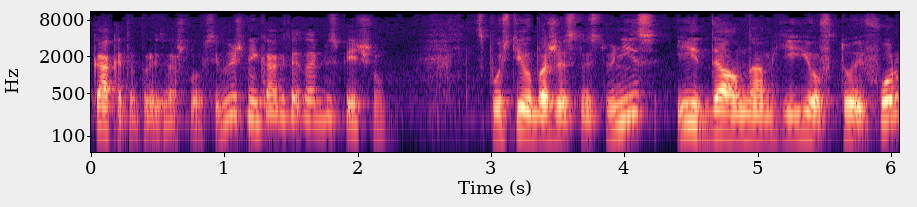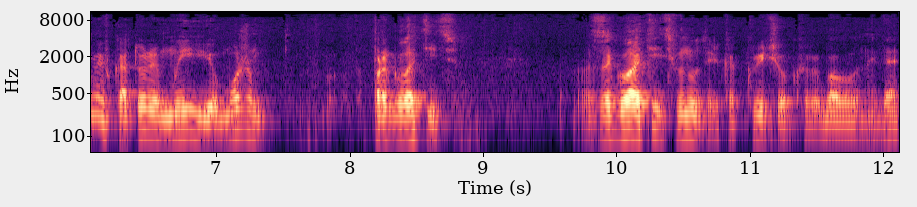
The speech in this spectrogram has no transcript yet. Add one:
как это произошло. Всевышний как-то это обеспечил. Спустил божественность вниз и дал нам ее в той форме, в которой мы ее можем проглотить заглотить внутрь, как крючок рыболовный, да?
